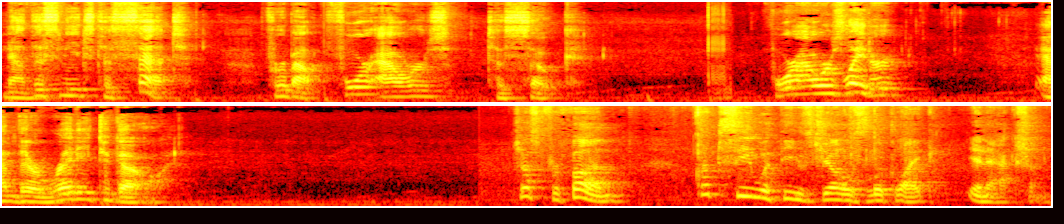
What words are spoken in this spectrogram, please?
Now this needs to set for about four hours to soak. Four hours later, and they're ready to go. just for fun, let's see what these gels look like in action.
